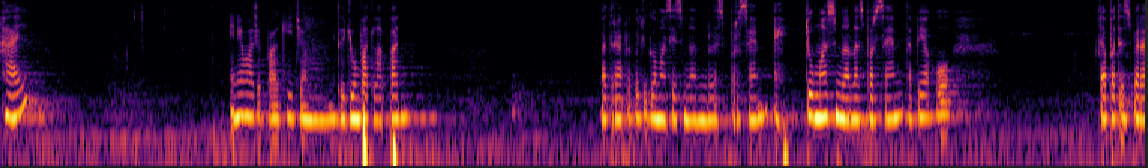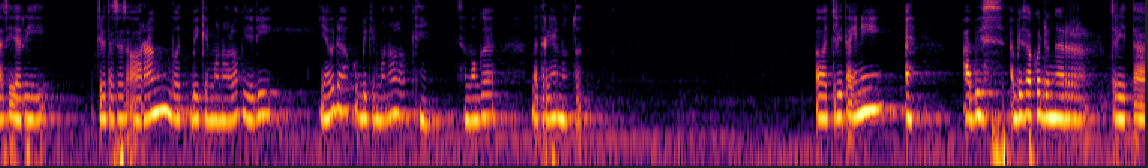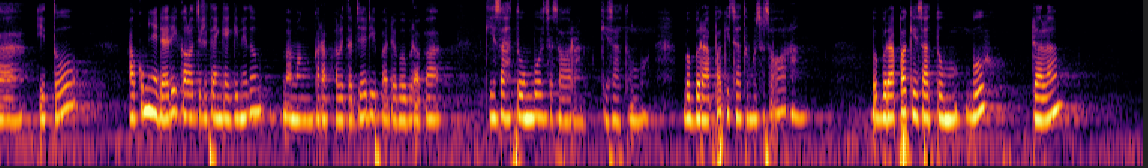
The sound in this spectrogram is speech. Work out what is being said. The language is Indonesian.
Hai. Ini masih pagi jam 7.48 Baterai HP aku juga masih 19% Eh cuma 19% Tapi aku dapat inspirasi dari cerita seseorang buat bikin monolog jadi ya udah aku bikin monolog. Semoga baterainya nutut. Uh, cerita ini eh abis abis aku denger cerita itu aku menyadari kalau cerita yang kayak gini tuh memang kerap kali terjadi pada beberapa kisah tumbuh seseorang kisah tumbuh. Beberapa kisah tumbuh seseorang. Beberapa kisah tumbuh dalam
